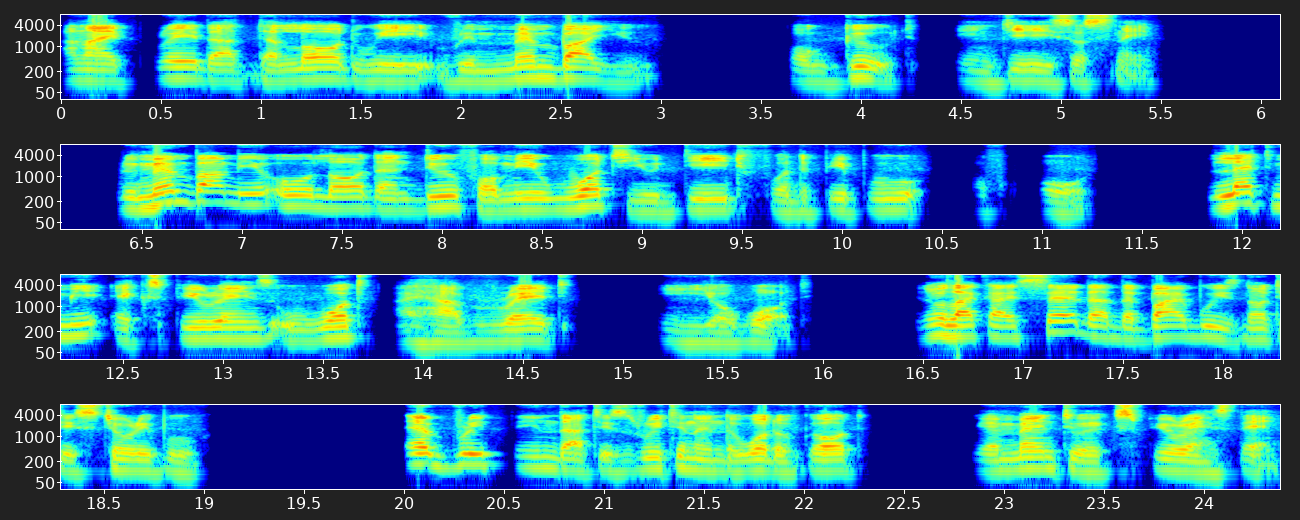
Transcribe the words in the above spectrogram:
And I pray that the Lord will remember you for good in Jesus' name. Remember me, O Lord, and do for me what you did for the people of old. Let me experience what I have read in your word. You know, like I said, that the Bible is not a storybook. Everything that is written in the word of God, we are meant to experience them.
